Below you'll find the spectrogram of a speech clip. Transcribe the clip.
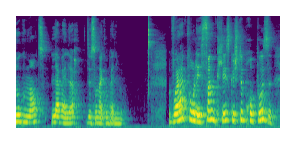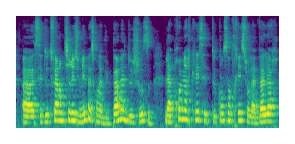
augmente la valeur de son accompagnement. Voilà pour les 5 clés. Ce que je te propose, euh, c'est de te faire un petit résumé parce qu'on a vu pas mal de choses. La première clé, c'est de te concentrer sur la valeur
